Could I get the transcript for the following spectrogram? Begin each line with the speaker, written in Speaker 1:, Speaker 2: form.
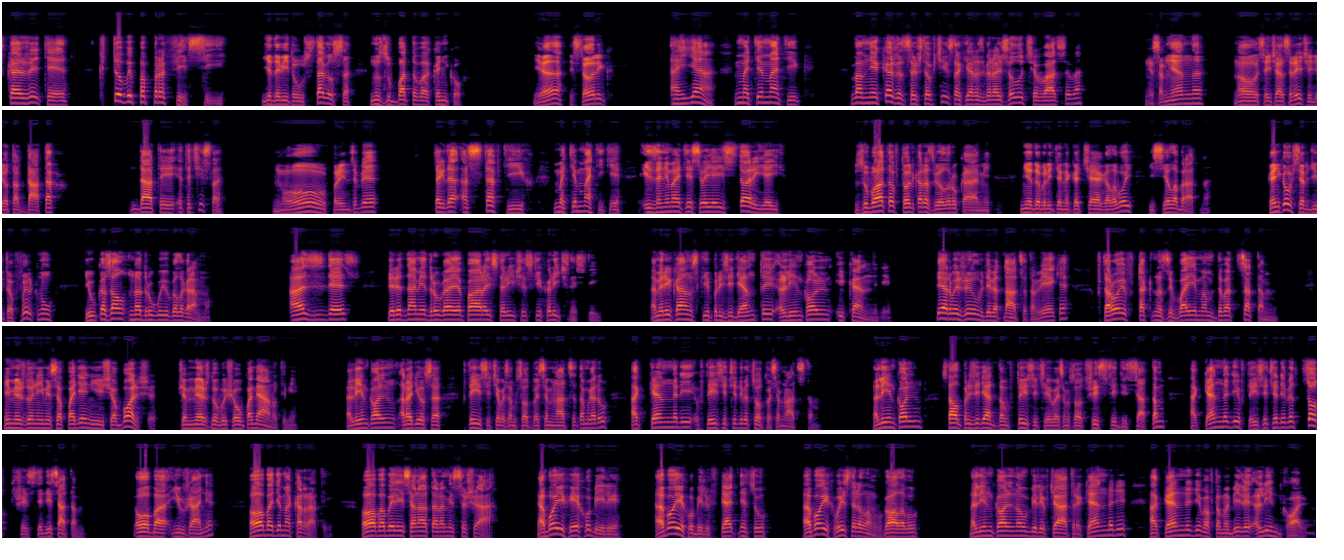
Speaker 1: Скажите, кто вы по профессии? Ядовито уставился на Зубатого Коньков.
Speaker 2: Я историк.
Speaker 1: А я математик. Вам не кажется, что в числах я разбираюсь лучше вашего?
Speaker 2: Несомненно, но сейчас речь идет о датах.
Speaker 1: Даты — это числа?
Speaker 2: Ну, в принципе.
Speaker 1: Тогда оставьте их математике и занимайтесь своей историей.
Speaker 2: Зубатов только развел руками, недобрительно качая головой, и сел обратно. Коньков сердито фыркнул и указал на другую голограмму.
Speaker 1: — А здесь перед нами другая пара исторических личностей. Американские президенты Линкольн и Кеннеди. Первый жил в XIX веке, второй в так называемом XX, и между ними совпадений еще больше, чем между вышеупомянутыми. Линкольн родился в 1818 году, а Кеннеди в 1918. Линкольн стал президентом в 1860, а Кеннеди в 1960. Оба южане, оба демократы, оба были сенаторами США. Обоих их убили. Обоих убили в пятницу, обоих выстрелом в голову. Линкольна убили в театре Кеннеди, а Кеннеди в автомобиле Линкольн.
